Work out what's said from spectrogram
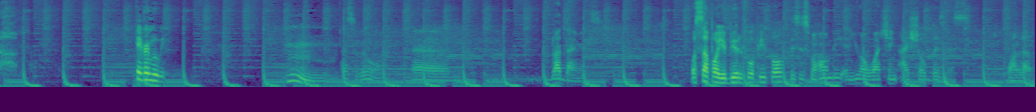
Love. Favorite movie? Hmm, that's a good one. Um, Blood Diamonds. What's up, all you beautiful people? This is Mohombi, and you are watching I Show Business. One love.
